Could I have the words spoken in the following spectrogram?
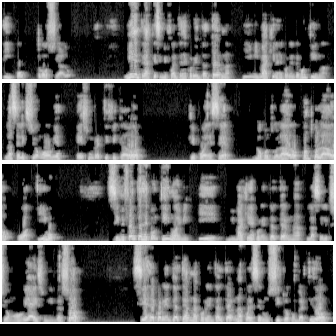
tipo troceador. Mientras que si mi fuente es de corriente alterna y mi máquina es de corriente continua, la selección obvia es un rectificador que puede ser no controlado, controlado o activo. Si mi fuente es de continua y mi, máquina de corriente alterna, la selección obvia es un inversor. Si es de corriente alterna, corriente alterna puede ser un ciclo convertidor,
